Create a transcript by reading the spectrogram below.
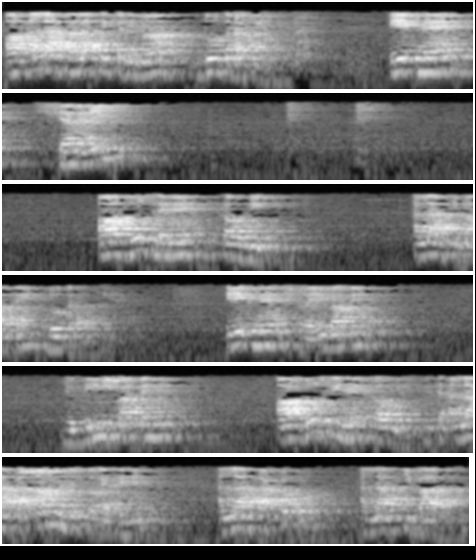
اور اللہ تعالیٰ کے کلمات دو طرح کے ہیں۔ ایک ہے شرعی اور دوسرے ہیں قومی اللہ کی باتیں دو طرح کی ہیں۔ ایک ہے شرعی باتیں، جو دینی باتیں ہیں، اور دوسری ہے قومی، جسے اللہ کا امر جس کو کہتے ہیں، اللہ کا حکم، اللہ کی بات۔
